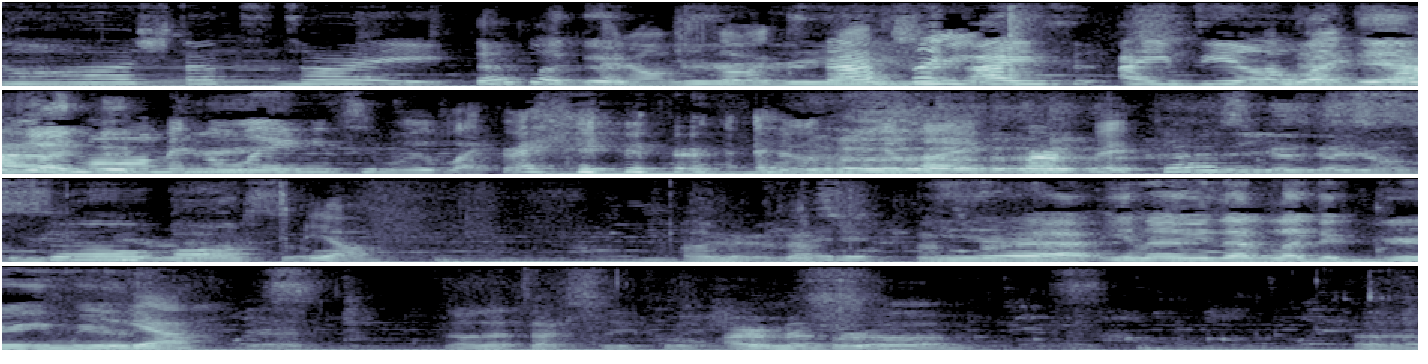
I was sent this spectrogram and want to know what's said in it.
gosh, that's tight. That's like a I know, I'm so excited. That's like I- ideal. I'm Like like, is like mom and dream. Elaine need to move like right here. and it would be like perfect. That's You guys got your own so awesome. Yeah. I'm Yeah, excited. that's Yeah, you know, what I mean, that's like a dream, really. Yeah. Yeah. No, that's actually cool. I remember um, uh,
